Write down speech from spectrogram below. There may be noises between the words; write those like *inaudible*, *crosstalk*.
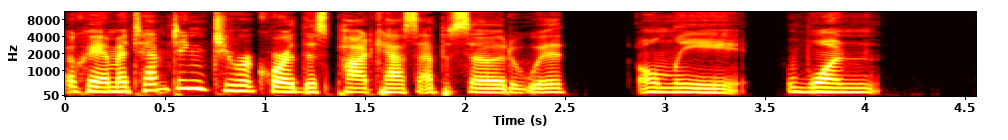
Okay, I'm attempting to record this podcast episode with only one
